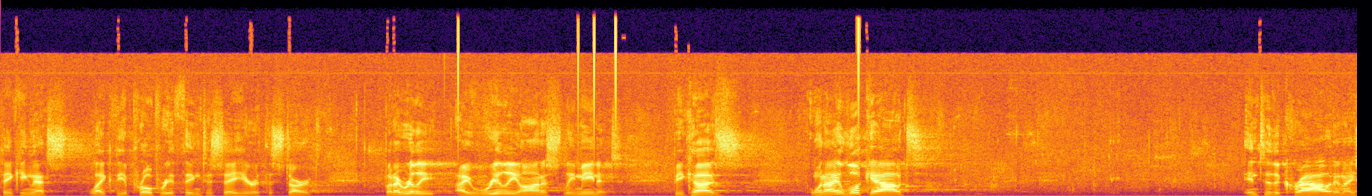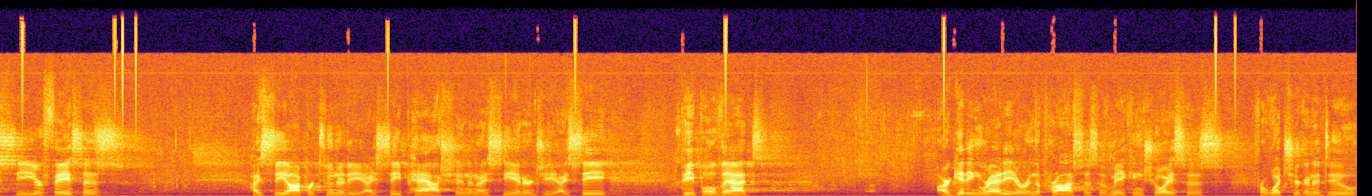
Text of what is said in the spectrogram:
thinking that's like the appropriate thing to say here at the start. But I really, I really honestly mean it. Because when I look out into the crowd and I see your faces, I see opportunity, I see passion, and I see energy. I see people that are getting ready or in the process of making choices for what you're going to do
